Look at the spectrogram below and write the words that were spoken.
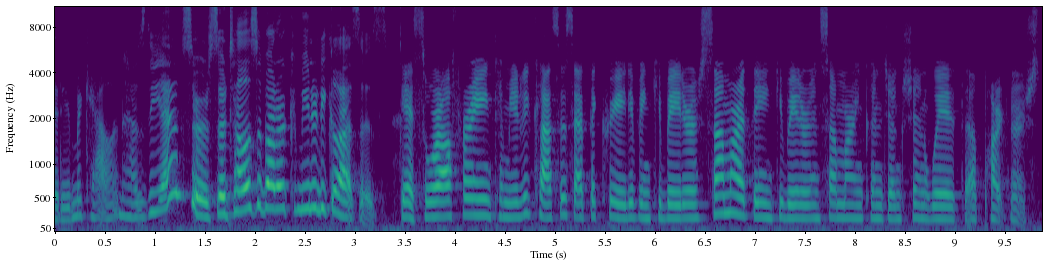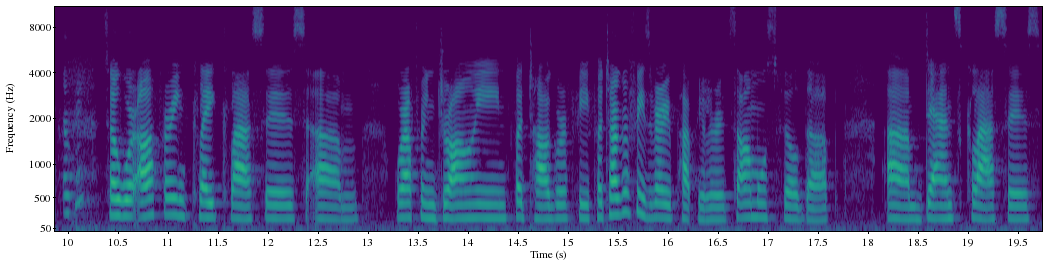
City of McAllen has the answer. So tell us about our community classes. Yes, we're offering community classes at the Creative Incubator. Some are at the incubator and some are in conjunction with uh, partners. Okay. So we're offering clay classes. Um, we're offering drawing, photography. Photography is very popular. It's almost filled up. Um, dance classes.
